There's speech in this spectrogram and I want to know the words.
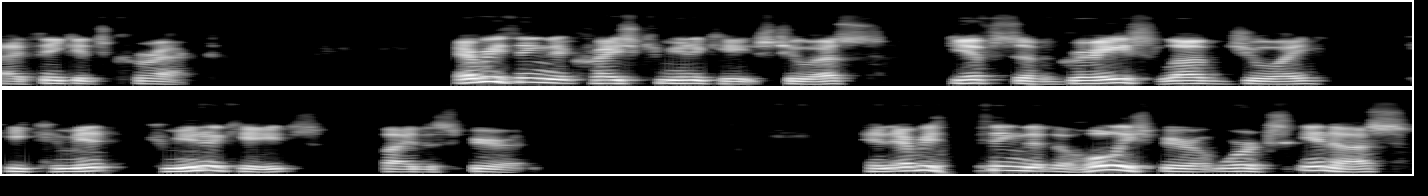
I think it's correct. Everything that Christ communicates to us, gifts of grace, love, joy, he commu- communicates by the Spirit. And everything that the Holy Spirit works in us,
